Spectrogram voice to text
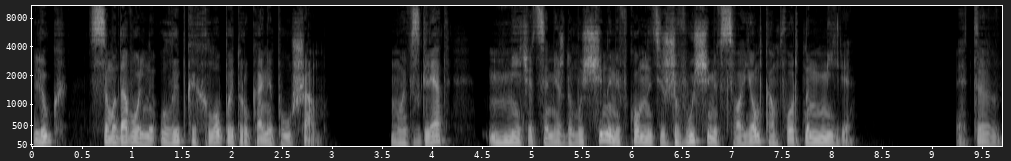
Люк с самодовольной улыбкой хлопает руками по ушам. Мой взгляд мечется между мужчинами в комнате, живущими в своем комфортном мире. Это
